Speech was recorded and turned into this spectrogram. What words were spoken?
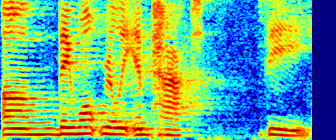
Um, they won't really impact the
